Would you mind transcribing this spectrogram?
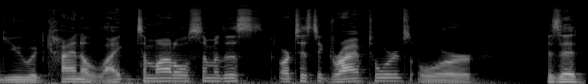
you would kind of like to model some of this artistic drive towards, or is it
